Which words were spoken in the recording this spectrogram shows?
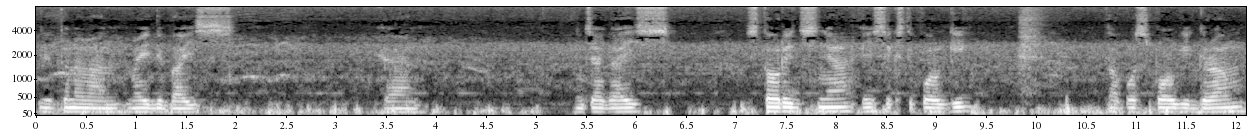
dito naman may device yan yan siya guys storage niya is 64 gig. Tapos 4 gig RAM.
